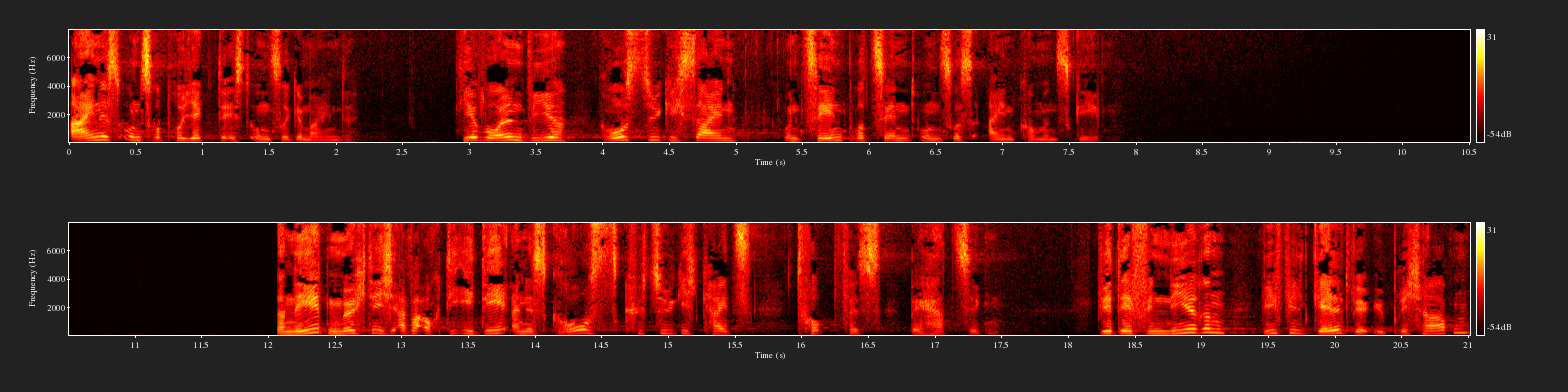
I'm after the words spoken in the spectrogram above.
eines unserer Projekte ist unsere Gemeinde. Hier wollen wir großzügig sein und zehn Prozent unseres Einkommens geben. Daneben möchte ich aber auch die Idee eines Großzügigkeitstopfes beherzigen. Wir definieren, wie viel Geld wir übrig haben,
